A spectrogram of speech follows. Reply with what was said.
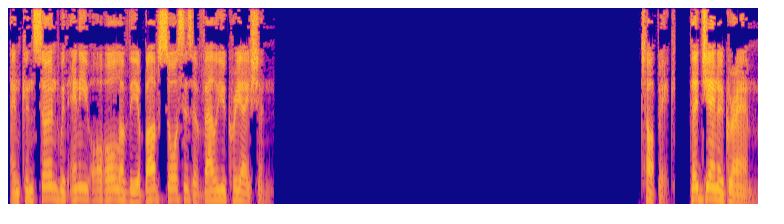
and concerned with any or all of the above sources of value creation. The genogram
